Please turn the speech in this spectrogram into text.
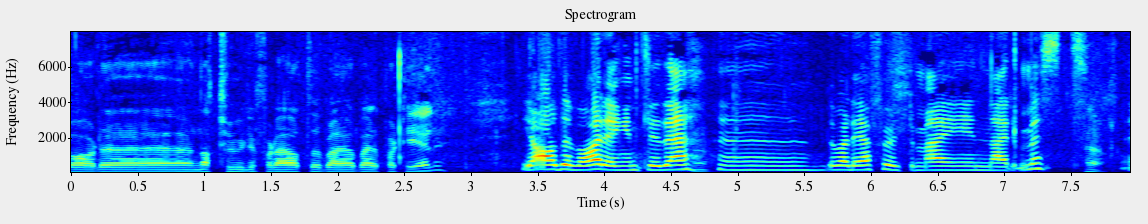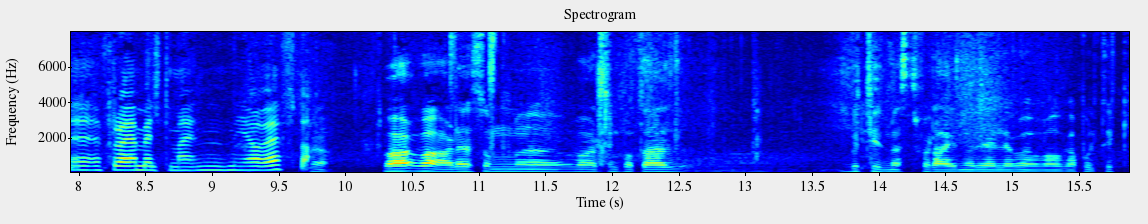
var det naturlig for deg at det ble Arbeiderpartiet, eller? ja, det var egentlig det. Det var det jeg følte meg nærmest Ja. eh, fra jeg meldte meg inn i AUF, da. Ja. Hva, hva er det som, eh, hva er det som på en måte er betydd mest for deg når det gjelder valg av politikk?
